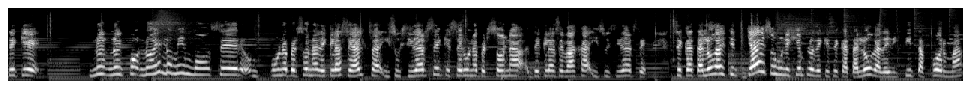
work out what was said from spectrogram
de que no, no, no, es lo mismo ser una persona de clase alta y suicidarse que ser una persona de clase baja y suicidarse. Se cataloga, ya eso es un ejemplo de que se cataloga de distinta forma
